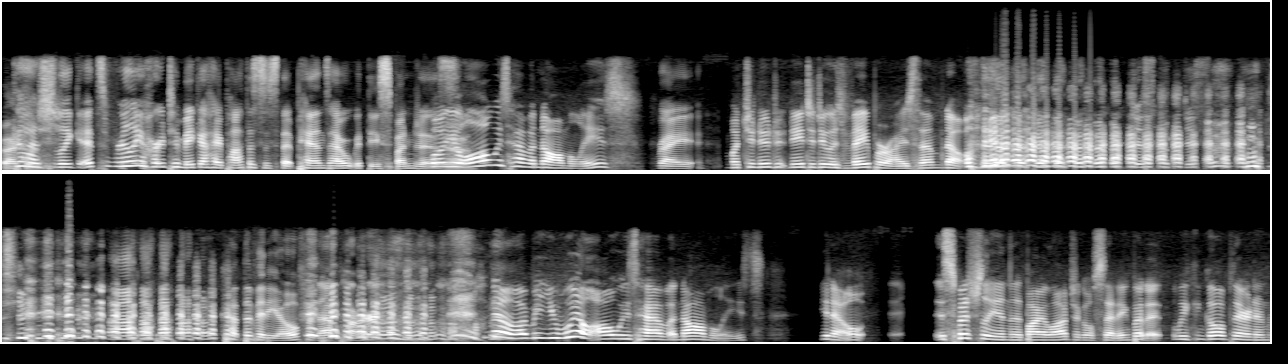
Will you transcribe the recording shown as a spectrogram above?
Backwards. gosh, like it's really hard to make a hypothesis that pans out with these sponges. Well, Yeah. you'll always have anomalies. right. What you need to, need to do is vaporize them. No. Just, just cut the video for that part. no, I mean, you will always have anomalies, you know, especially in the biological setting, but it, we can go up there and in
